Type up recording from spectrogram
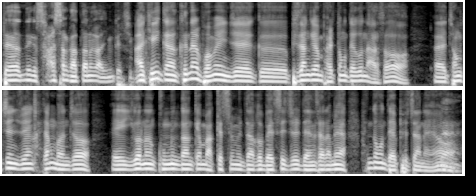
돼야 되니까 살살 갔다는 거 아닙니까 지금? 아 그러니까 그날 보면 이제 그 비상계엄 발동되고 나서 에, 정치인 중에 가장 먼저 에, 이거는 국민과 함께 맡겠습니다. 그 메시지를 낸 사람이 한동훈 대표잖아요. 네.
